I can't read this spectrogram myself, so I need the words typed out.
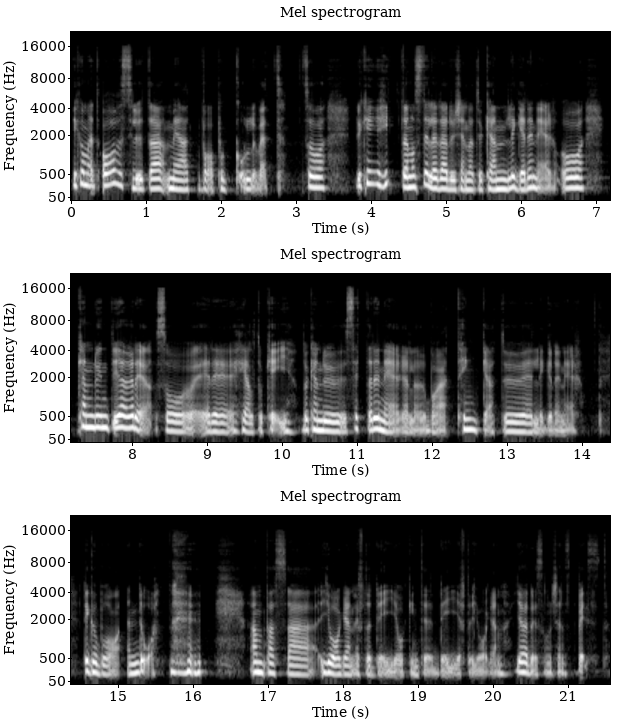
Vi kommer att avsluta med att vara på golvet. Så du kan ju hitta något ställe där du känner att du kan lägga dig ner. Och kan du inte göra det så är det helt okej. Okay. Då kan du sätta dig ner eller bara tänka att du lägger dig ner. Det går bra ändå. Anpassa yogan efter dig och inte dig efter yogan. Gör det som känns bäst.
